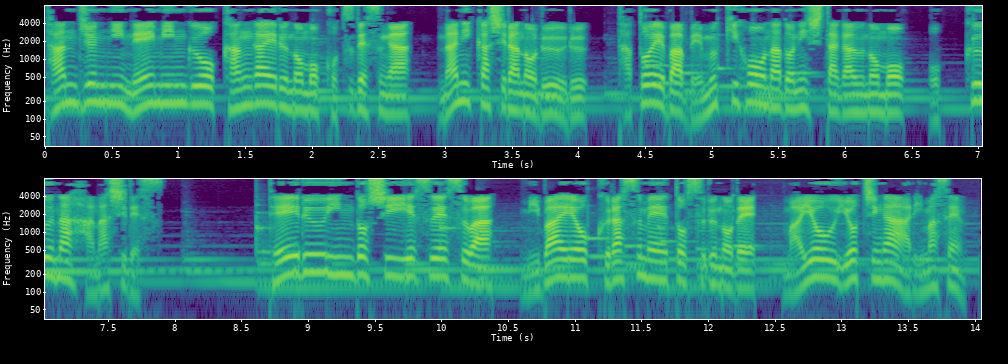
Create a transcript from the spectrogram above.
単純にネーミングを考えるのもコツですが、何かしらのルール、例えば BEM 記法などに従うのも億劫な話です。テールウィンド CSS は見栄えをクラス名とするので迷う余地がありません。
